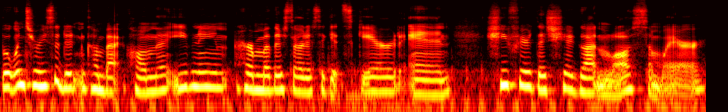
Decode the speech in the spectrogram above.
But when Theresa didn't come back home that evening, her mother started to get scared and she feared that she had gotten lost somewhere.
